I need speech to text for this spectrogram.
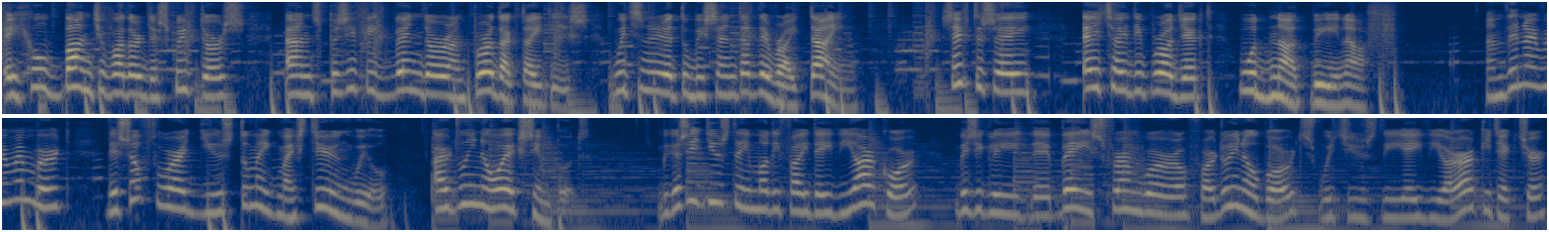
a whole bunch of other descriptors and specific vendor and product IDs, which needed to be sent at the right time. Safe to say, HID project would not be enough. And then I remembered the software I'd used to make my steering wheel, Arduino X Input. Because it used a modified AVR core, basically the base firmware of Arduino boards, which use the AVR architecture,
